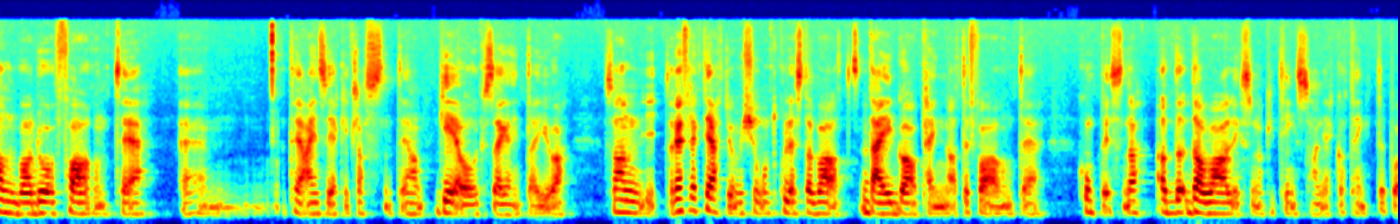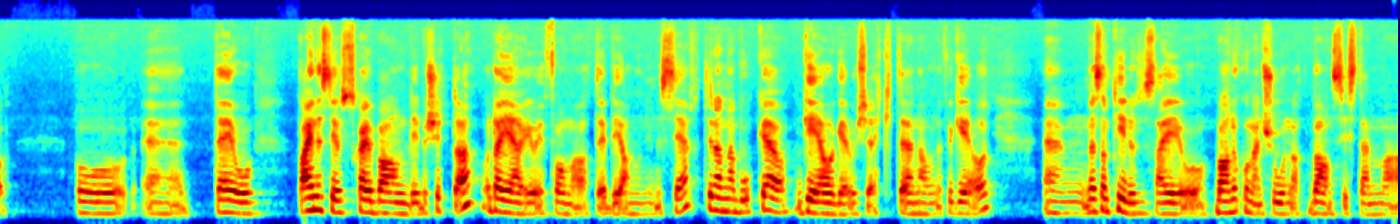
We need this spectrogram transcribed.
Han var da faren til, um, til en som gikk i klassen til han Georg, som jeg har intervjua. Så han reflekterte jo mye rundt hvordan det var at de ga penger til faren til kompisen. da. At det, var liksom noen ting som han gikk og tenkte på. Og eh, det er jo På ene siden skal jo barn bli beskytta, og det gjør jo i form av at de blir anonymisert i denne boka. og Georg er jo ikke ekte navnet for Georg. Um, men samtidig så sier jo Barnekonvensjonen at barns stemme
